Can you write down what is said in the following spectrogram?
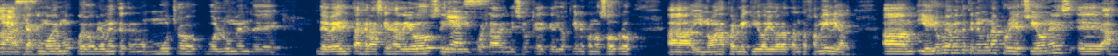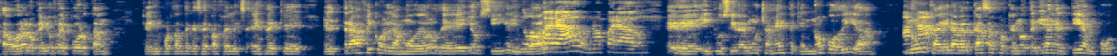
Ah, ya que movemos, pues obviamente tenemos mucho volumen de, de ventas, gracias a Dios, y, pues la bendición que, que, Dios tiene con nosotros uh, y nos ha permitido ayudar a tantas familias. Um, y ellos obviamente tienen unas proyecciones, eh, hasta ahora lo que ellos reportan, que es importante que sepa Félix, es de que el tráfico en los modelos de ellos sigue igual. No ha parado, no ha parado. Eh, inclusive hay mucha gente que no podía nunca ir a ver casas porque no tenían el tiempo.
